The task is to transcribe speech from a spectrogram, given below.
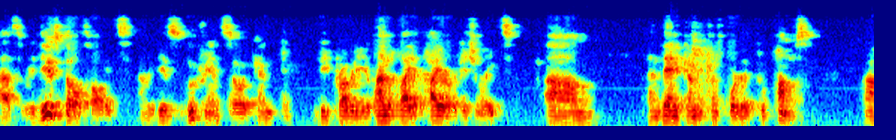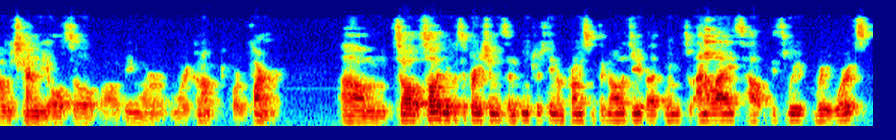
has reduced total solids and reduced nutrients, so it can be probably land applied at higher application rates. Um, and then it can be transported through pumps, uh, which can be also uh, be more, more economic for the farmer. Um, so solid liquid separation is an interesting and promising technology, but we need to analyze how this really, really works.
